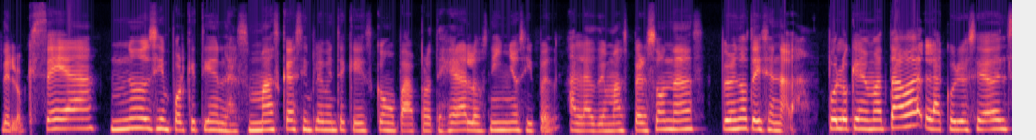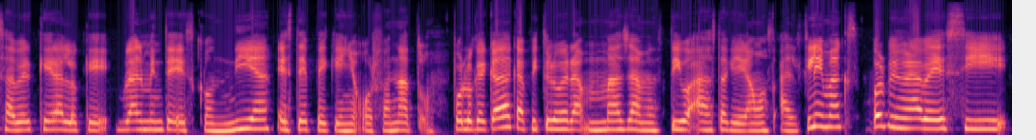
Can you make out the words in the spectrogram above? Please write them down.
de lo que sea. No dicen por qué tienen las máscaras, simplemente que es como para proteger a los niños y pues a las demás personas, pero no te dicen nada por lo que me mataba la curiosidad del saber qué era lo que realmente escondía este pequeño orfanato, por lo que cada capítulo era más llamativo hasta que llegamos al clímax. Por primera vez sí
